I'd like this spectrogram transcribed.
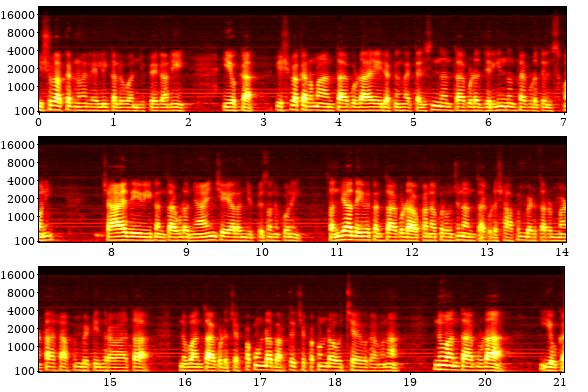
విశ్వకర్మ వెళ్ళి కలువు అని చెప్పే కానీ ఈ యొక్క విశ్వకర్మ అంతా కూడా ఈ రకంగా తెలిసిందంతా కూడా జరిగిందంతా కూడా తెలుసుకొని ఛాయాదేవికంతా కూడా న్యాయం చేయాలని చెప్పేసి అనుకొని సంధ్యాదేవికంతా కూడా ఒకనొక రోజున అంతా కూడా శాపం పెడతారనమాట శాపం పెట్టిన తర్వాత నువ్వంతా కూడా చెప్పకుండా భర్తకు చెప్పకుండా వచ్చేవి కావున నువ్వంతా కూడా ఈ యొక్క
